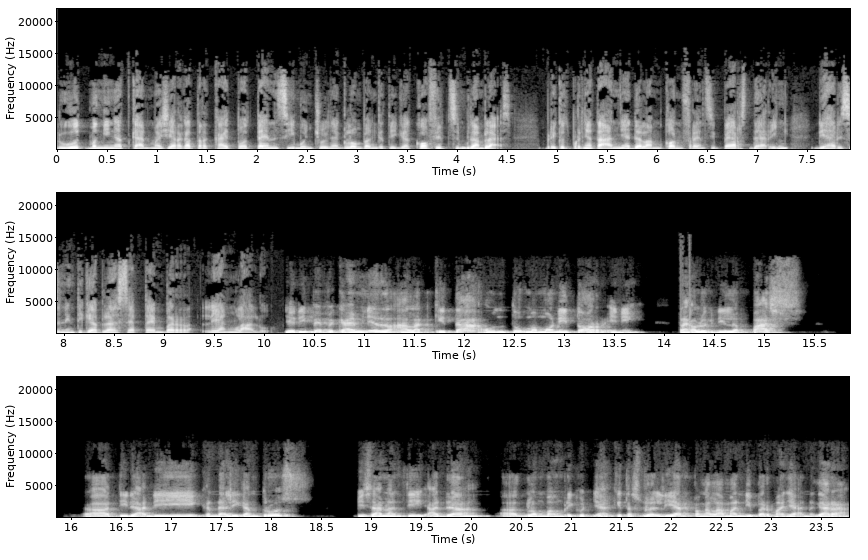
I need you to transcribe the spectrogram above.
Luhut mengingatkan masyarakat terkait potensi munculnya gelombang ketiga COVID-19. Berikut pernyataannya dalam konferensi pers daring di hari Senin 13 September yang lalu. Jadi PPKM ini adalah alat kita untuk memonitor ini. Karena kalau dilepas, uh, tidak dikendalikan terus, bisa nanti ada uh, gelombang berikutnya. Kita sudah lihat pengalaman di berbanyak negara.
